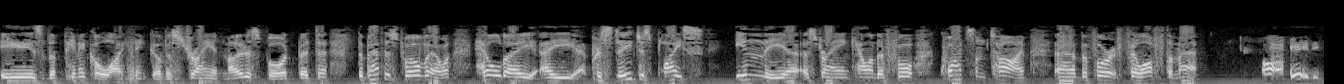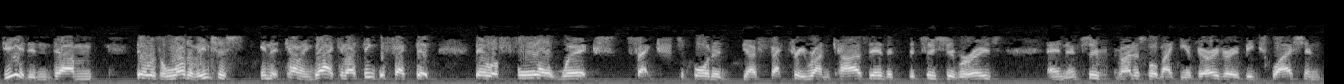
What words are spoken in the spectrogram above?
is the pinnacle, I think, of Australian motorsport. But uh, the Bathurst 12 Hour held a, a prestigious place in the uh, Australian calendar for quite some time uh, before it fell off the map. Oh, yeah, it did, and um, there was a lot of interest in it coming back. And I think the fact that there were four works supported, you know, factory run cars there, the, the two Subarus, and, and Subaru Motorsport making a very, very big splash. And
